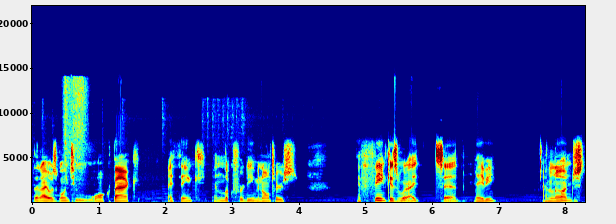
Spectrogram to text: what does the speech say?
that I was going to walk back, I think, and look for demon altars. I think is what I said. Maybe? I don't know, I'm just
